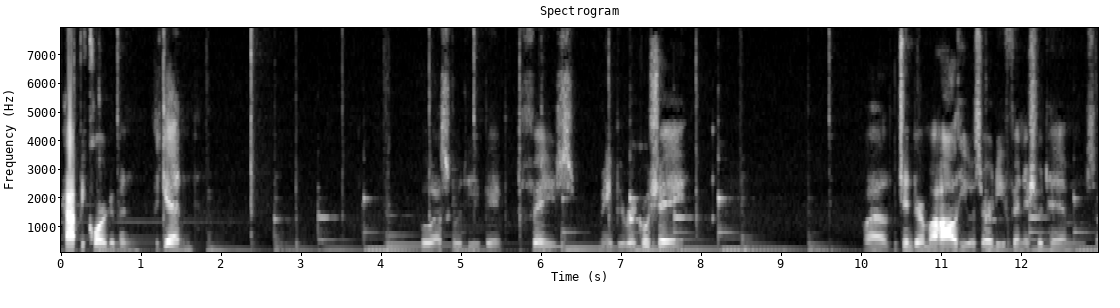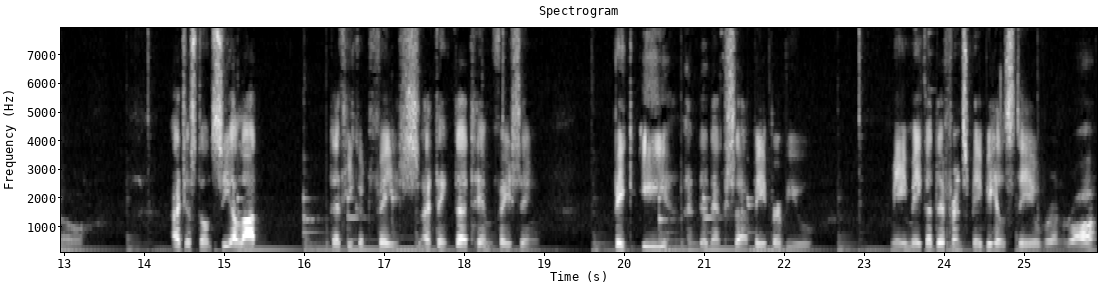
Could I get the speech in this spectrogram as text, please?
Happy Corbin again. Who else would he be able to face? Maybe Ricochet. Well, Jinder Mahal, he was already finished with him, so I just don't see a lot that he could face. I think that him facing Big E in the next uh, pay per view may make a difference. Maybe he'll stay over on Raw.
